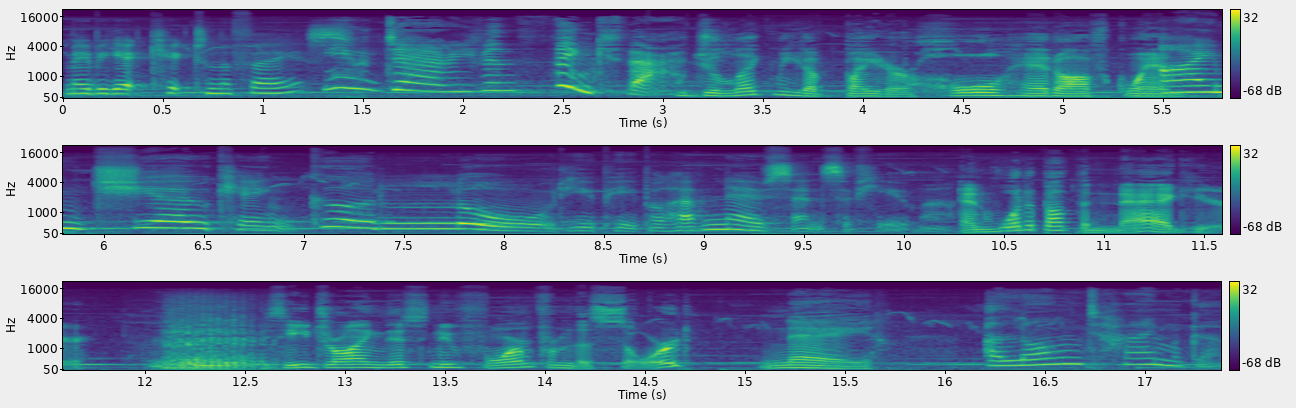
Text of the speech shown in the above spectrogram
maybe get kicked in the face? You dare even think that? Would you like me to bite her whole head off, Gwen? I'm joking. Good lord, you people have no sense of humor. And what about the nag here? Is he drawing this new form from the sword? Nay. A long time ago,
